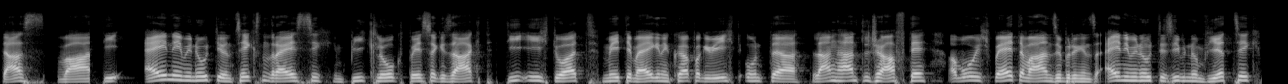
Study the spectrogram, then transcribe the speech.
das war die eine Minute und 36 im B-Klog, besser gesagt, die ich dort mit dem eigenen Körpergewicht und der Langhantel schaffte. Eine Woche später waren es übrigens eine Minute 47.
